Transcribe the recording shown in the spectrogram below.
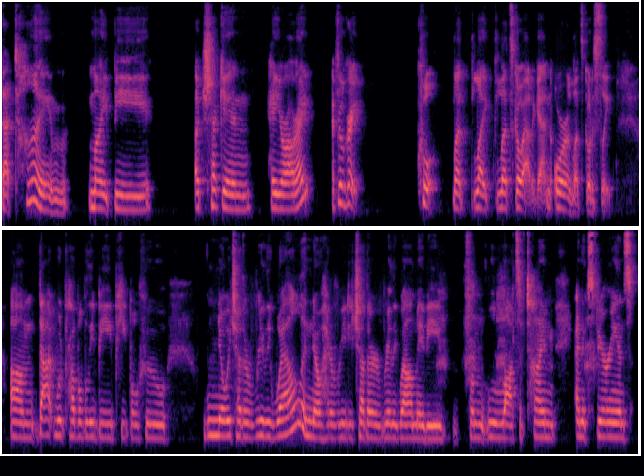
that time might be a check-in hey you're all right? I feel great. Cool let like let's go out again or let's go to sleep. Um, that would probably be people who know each other really well and know how to read each other really well, maybe from lots of time and experience,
